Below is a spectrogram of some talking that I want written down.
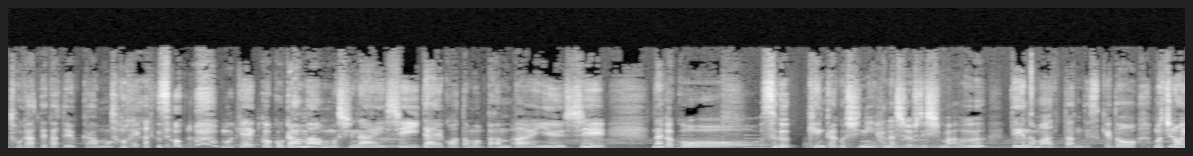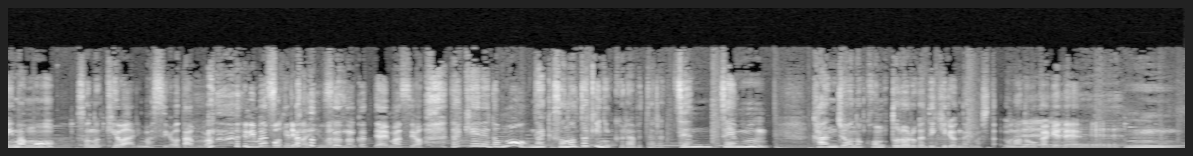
尖ってたというか、もう結構、もう結構こう我慢もしないし、言いたいこともバンバン言うし、なんかこう、すぐ喧嘩腰に話をしてしまうっていうのもあったんですけど、もちろん今もその毛はありますよ、多分。ありますけど。残ってはいます。残ってはいますよ。だけれども、なんかその時に比べたら全然感情のコントロールができるようになりました。馬のおかげで。うん。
